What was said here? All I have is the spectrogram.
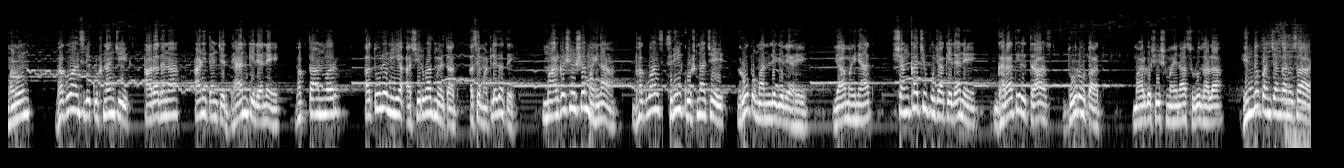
म्हणून भगवान श्रीकृष्णांची आराधना आणि त्यांचे ध्यान केल्याने भक्तांवर अतुलनीय आशीर्वाद मिळतात असे म्हटले जाते. मार्गशीर्ष महिना भगवान श्रीकृष्णाचे रूप मानले गेले आहे. या महिन्यात शंखाची पूजा केल्याने घरातील त्रास दूर होतात. मार्गशीर्ष महिना सुरू झाला. हिंदू पंचांगानुसार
